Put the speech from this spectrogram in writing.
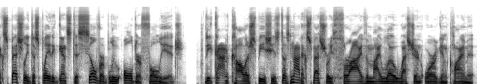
especially displayed against the silver blue older foliage. The concolor species does not especially thrive in my low western Oregon climate.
